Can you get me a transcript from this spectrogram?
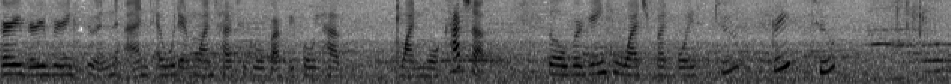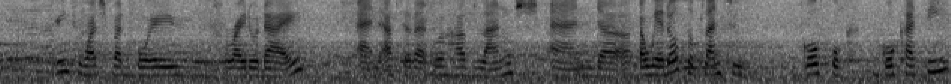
very, very, very soon, and I wouldn't want her to go back before we have one more catch up. So we're going to watch Bad Boys 2, 3, 2. Going to watch Bad Boys Ride or Die, and after that we'll have lunch. And uh, we had also planned to go for go karting,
